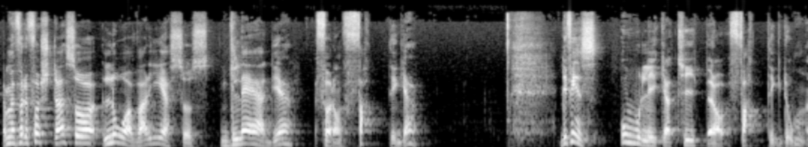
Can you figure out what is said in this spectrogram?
Ja, men för det första så lovar Jesus glädje för de fattiga. Det finns olika typer av fattigdom.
